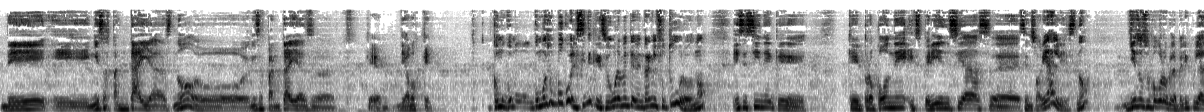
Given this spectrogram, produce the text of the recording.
de eh, en esas pantallas, ¿no? O en esas pantallas eh, que digamos que como, como, como es un poco el cine que seguramente vendrá en el futuro, ¿no? Ese cine que, que propone experiencias eh, sensoriales, ¿no? Y eso es un poco lo que la película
